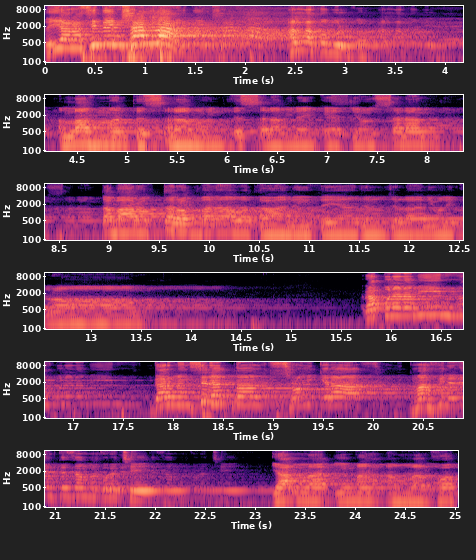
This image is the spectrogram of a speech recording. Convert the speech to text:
তো ইয়ার আসিতে ইনশাআল্লাহ। আল্লাহ কবুল করো। اللهم انت السلام ومنك السلام اليك يرجع السلام تباركت ربنا وتعاليت يا ذا الجلال والاكرام রাব্বুল আলামিন গার্মেন্টসের একদল শ্রমিকেরা মাহফিলের ইন্তজাম করেছে ইয়া আল্লাহ ইমান আল্লাহর হক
